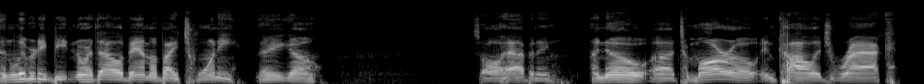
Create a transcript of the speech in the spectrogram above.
And Liberty beat North Alabama by 20. There you go. It's all happening. I know uh, tomorrow in college, rack,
